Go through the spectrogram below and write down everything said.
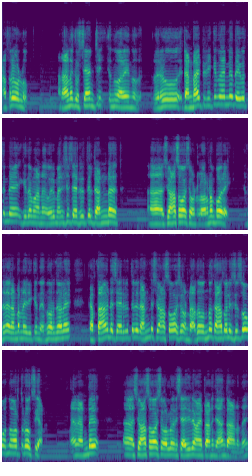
അത്രേ ഉള്ളൂ. അതാണ് ക്രിസ്ത്യാനിറ്റി എന്ന് പറയുന്നത്. അതൊരു രണ്ടായിട്ടിരിക്കുന്നത് തന്നെ ദൈവത്തിന്റെ ഹിതമാണ്. ഒരു മനുഷ്യ ശരീരത്തിൽ രണ്ട് ശ്വാസകോശം ഉണ്ടല്ലോ ഒരെണ്ണം പോരെ. എന്തിനാ രണ്ടെണ്ണം ഇരിക്കുന്നത്? എന്ന് പറഞ്ഞാൽ കർത്താവിന്റെ ശരീരത്തിൽ രണ്ട് ശ്വാസകോശം ഉണ്ട് അത് ഒന്ന് കാത്തോലിസിസവും ഒന്ന് ഓർത്തഡോക്സിയാണ്. അങ്ങനെ രണ്ട് ശ്വാസകോശമുള്ള ഒരു ശരീരമായിട്ടാണ് ഞാൻ കാണുന്നത്.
